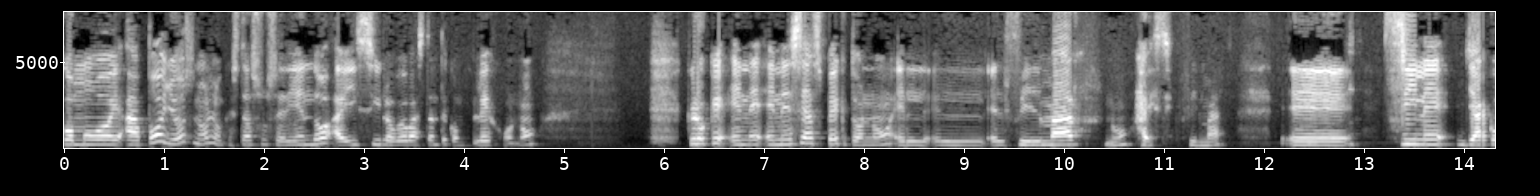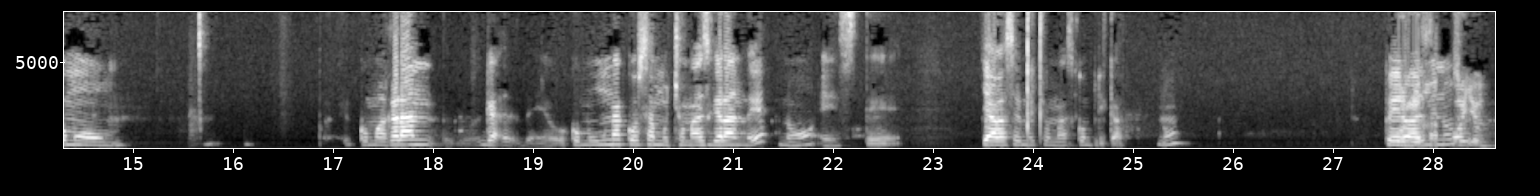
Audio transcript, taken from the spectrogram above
como apoyos, ¿no? Lo que está sucediendo, ahí sí lo veo bastante complejo, ¿no? Creo que en, en ese aspecto, ¿no? El, el, el filmar, ¿no? Ay, sí, filmar. Eh, cine ya como como a gran como una cosa mucho más grande, ¿no? Este ya va a ser mucho más complicado, ¿no? Pero al menos creo,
